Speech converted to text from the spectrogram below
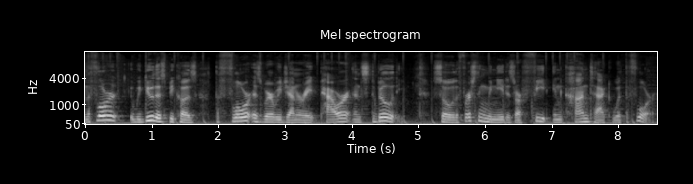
And the floor, we do this because the floor is where we generate power and stability. So the first thing we need is our feet in contact with the floor.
